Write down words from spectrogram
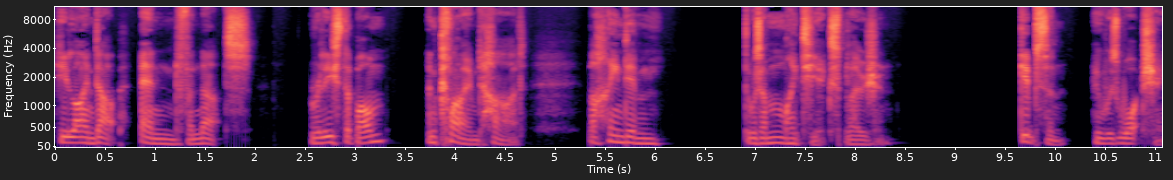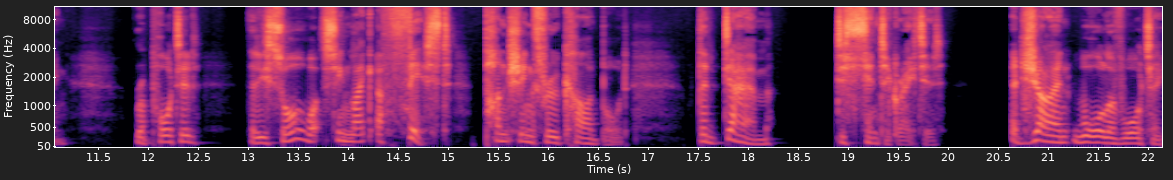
He lined up, end for nuts, released the bomb, and climbed hard. Behind him, there was a mighty explosion. Gibson, who was watching, reported that he saw what seemed like a fist punching through cardboard. The dam disintegrated. A giant wall of water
